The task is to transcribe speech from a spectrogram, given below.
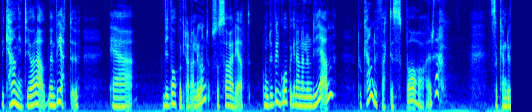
vi kan inte göra allt. Men vet du, eh, vi var på Gröna Lund och så sa jag det att om du vill gå på Gröna Lund igen, då kan du faktiskt spara. Så kan du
